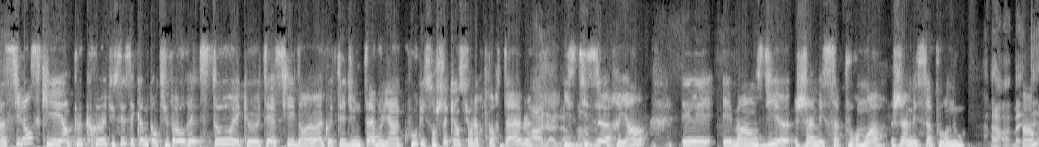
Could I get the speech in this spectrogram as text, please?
Un silence qui est un peu creux, tu sais, c'est comme quand tu vas au resto et que tu es assis dans- à côté d'une table où il y a un couple, ils sont chacun sur leur portable. Ah là là ils se disent rien et, et ben on se dit euh, jamais ça pour moi, jamais ça pour nous. Alors bah, Hein dé-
